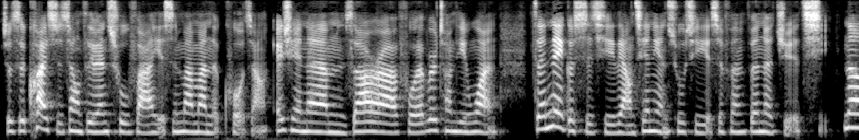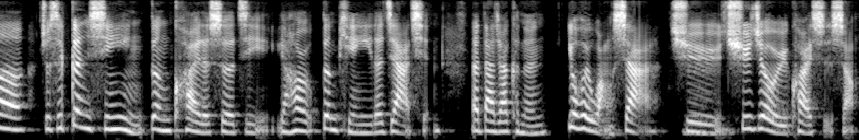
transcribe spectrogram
就是快时尚这边出发，也是慢慢的扩张。H&M、Zara、Forever Twenty One 在那个时期，两千年初期也是纷纷的崛起。那就是更新颖、更快的设计，然后更便宜的价钱，那大家可能又会往下去屈就于快时尚。嗯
